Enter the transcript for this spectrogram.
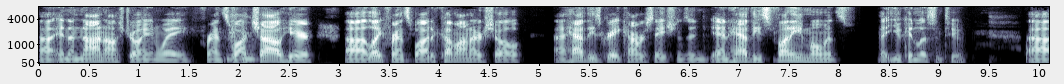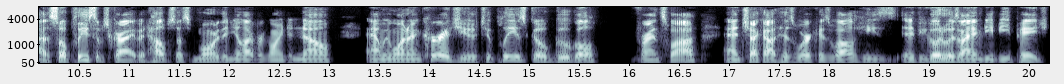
uh, in a non-Australian way. Francois Chau here, uh, like Francois, to come on our show, uh, have these great conversations, and and have these funny moments that you can listen to. Uh, so please subscribe. It helps us more than you'll ever going to know. And we want to encourage you to please go Google Francois and check out his work as well. He's if you go to his IMDb page,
